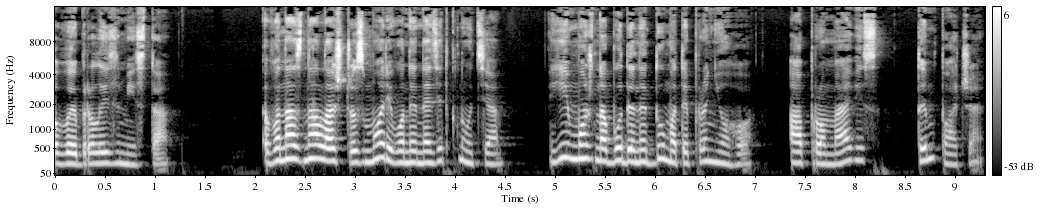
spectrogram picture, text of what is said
вибрались з міста. Вона знала, що з морі вони не зіткнуться, їй можна буде не думати про нього, а про Мевіс тим паче.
